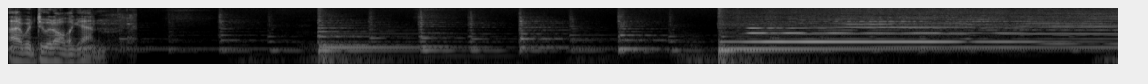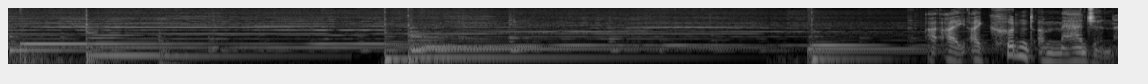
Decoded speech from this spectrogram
I would do it all again. I, I couldn't imagine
